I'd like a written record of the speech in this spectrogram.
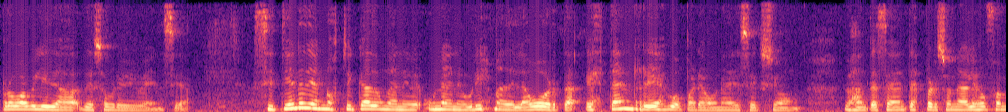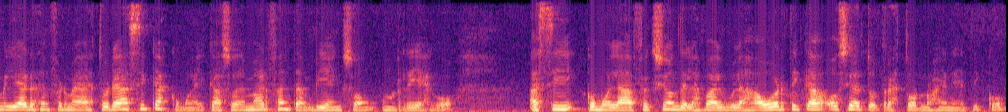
probabilidad de sobrevivencia. Si tiene diagnosticado un aneurisma de la aorta, está en riesgo para una disección. Los antecedentes personales o familiares de enfermedades torácicas, como en el caso de Marfan, también son un riesgo, así como la afección de las válvulas aórticas o cierto trastorno genético.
